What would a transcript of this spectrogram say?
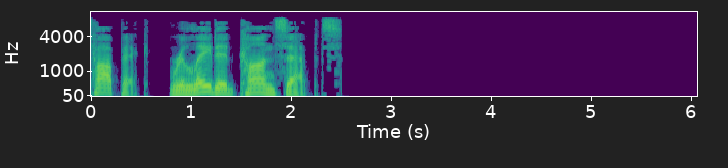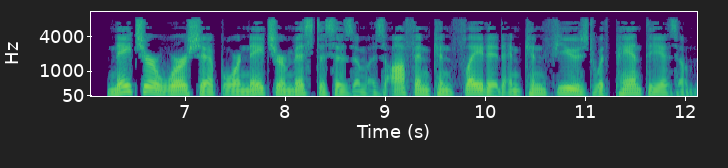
Topic: Related concepts. Nature worship or nature mysticism is often conflated and confused with pantheism.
